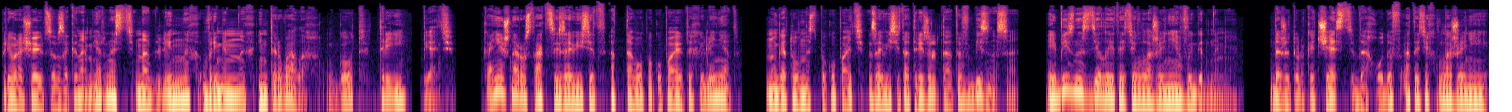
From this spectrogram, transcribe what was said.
превращаются в закономерность на длинных временных интервалах – год, три, пять. Конечно, рост акций зависит от того, покупают их или нет, но готовность покупать зависит от результатов бизнеса, и бизнес делает эти вложения выгодными. Даже только часть доходов от этих вложений,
